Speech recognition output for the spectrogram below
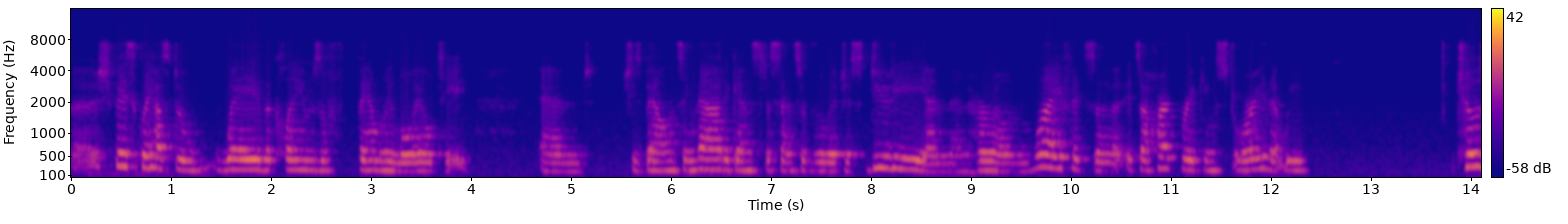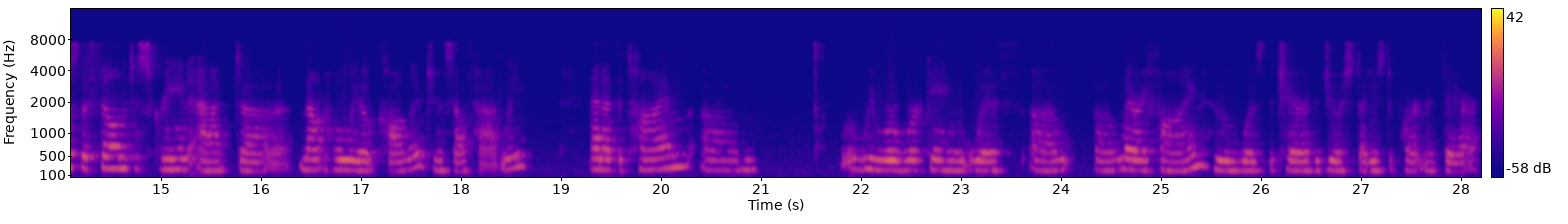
uh, she basically has to weigh the claims of family loyalty and she's balancing that against a sense of religious duty and, and her own life. It's a it's a heartbreaking story that we chose the film to screen at uh, Mount Holyoke College in South Hadley, and at the time um, we were working with uh, uh, Larry Fine, who was the chair of the Jewish Studies Department there,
